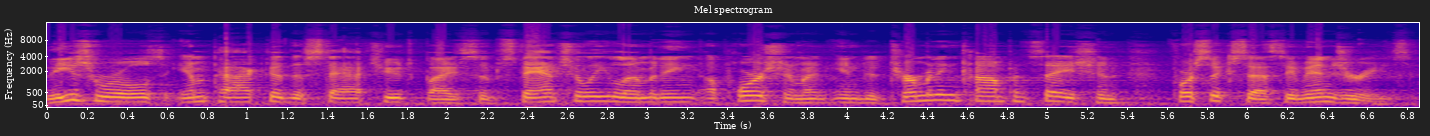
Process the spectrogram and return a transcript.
These rules impacted the statute by substantially limiting apportionment in determining compensation for successive injuries.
